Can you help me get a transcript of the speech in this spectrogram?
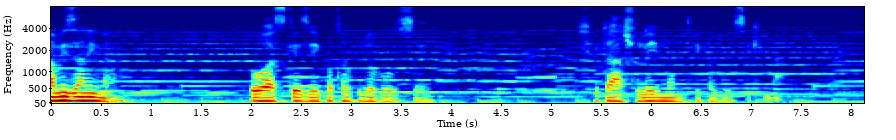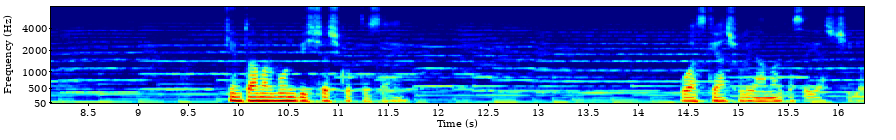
আমি জানি না। ও আজকে যে কথাগুলো বলছে, সেটা আসলেই মন থেকে বলছে কিনা। কিন্তু আমার মন বিশ্বাস করতে চায়। ও আজকে আসলে আমার কাছেই আসছিল।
